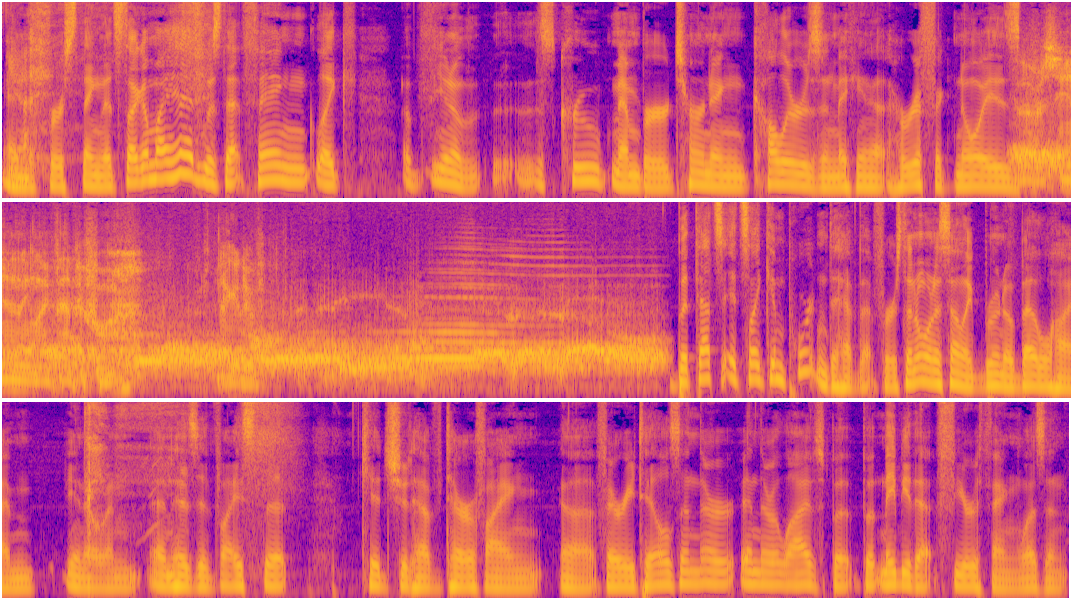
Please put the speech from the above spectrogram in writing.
and Yeah. the first thing that stuck in my head was that thing like uh, you know this crew member turning colors and making that horrific noise I've Never seen anything like that before. Negative. but that's it's like important to have that first. I don't want to sound like Bruno Bettelheim, you know, and and his advice that kids should have terrifying uh, fairy tales in their in their lives, but but maybe that fear thing wasn't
